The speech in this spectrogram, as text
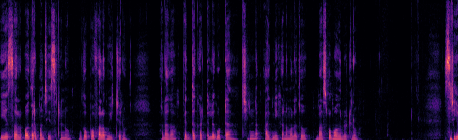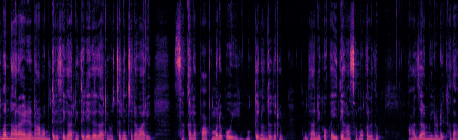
ఏ స్వల్ప ధర్మం చేసినను గొప్ప ఫలము ఇచ్చును. అనగా పెద్ద కట్టెల గుట్ట చిన్న అగ్నికణములతో భస్మమగునట్లు. శ్రీమన్నారాయణ నామము తెలిసి గాని తెలియక గాని ఉచ్చరించిన వారి సకల పాపములు పోయి ముక్తి నొందుదురు. దానికొక ఇతిహాసము కలదు. ఆజామిలుని కథ.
